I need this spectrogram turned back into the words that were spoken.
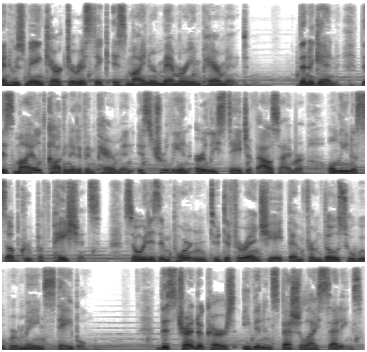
and whose main characteristic is minor memory impairment. Then again, this mild cognitive impairment is truly an early stage of Alzheimer only in a subgroup of patients, so it is important to differentiate them from those who will remain stable. This trend occurs even in specialized settings.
